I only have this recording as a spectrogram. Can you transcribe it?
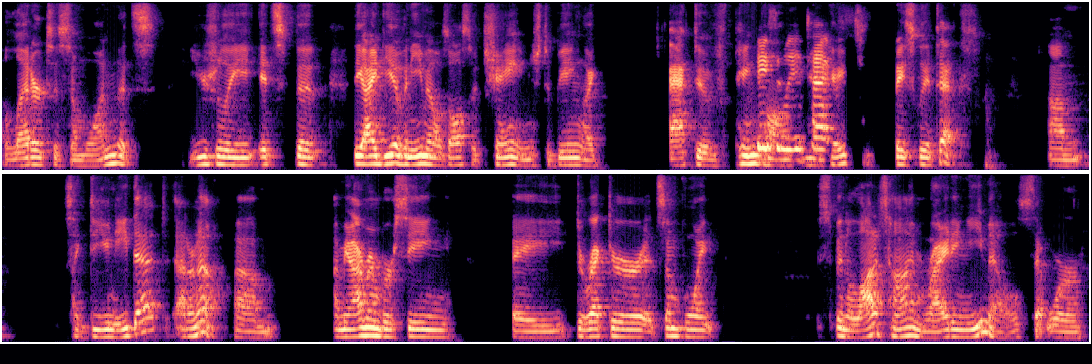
a letter to someone. that's usually it's the the idea of an email is also changed to being like active ping basically a text. Basically a text. Um, it's like, do you need that? I don't know. Um, I mean, I remember seeing a director at some point spend a lot of time writing emails that were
